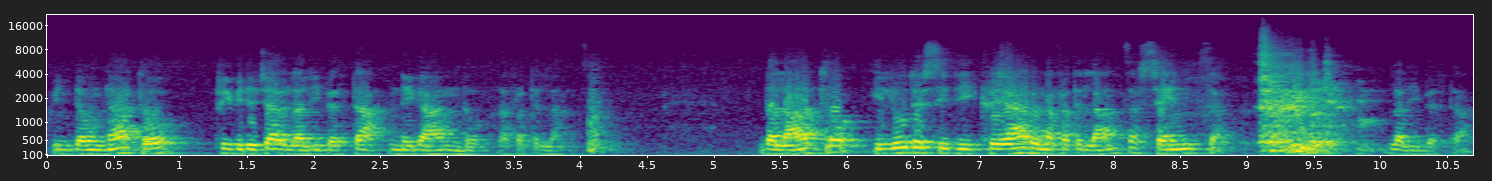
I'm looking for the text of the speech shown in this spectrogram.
quindi da un lato privilegiare la libertà negando la fratellanza, dall'altro illudersi di creare una fratellanza senza la libertà.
